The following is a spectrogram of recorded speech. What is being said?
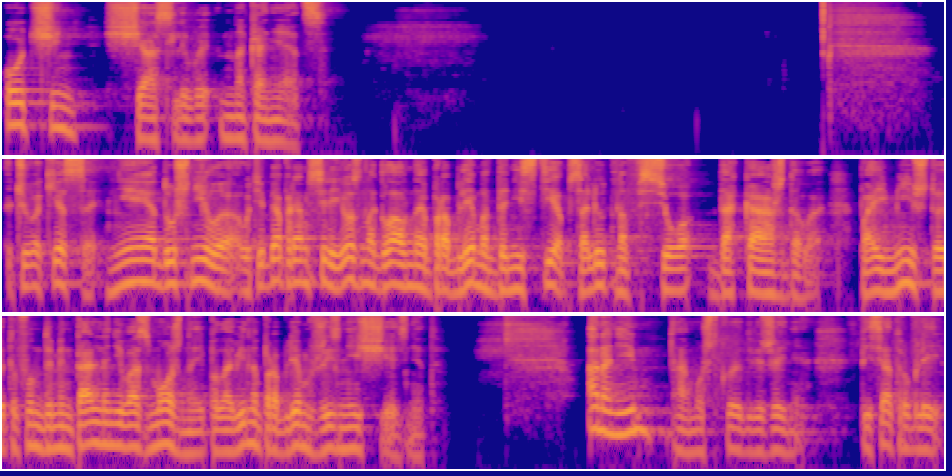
очень счастливы наконец. Чувакесса, не душнила, у тебя прям серьезно главная проблема донести абсолютно все до каждого. Пойми, что это фундаментально невозможно, и половина проблем в жизни исчезнет. Аноним, а мужское движение, 50 рублей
